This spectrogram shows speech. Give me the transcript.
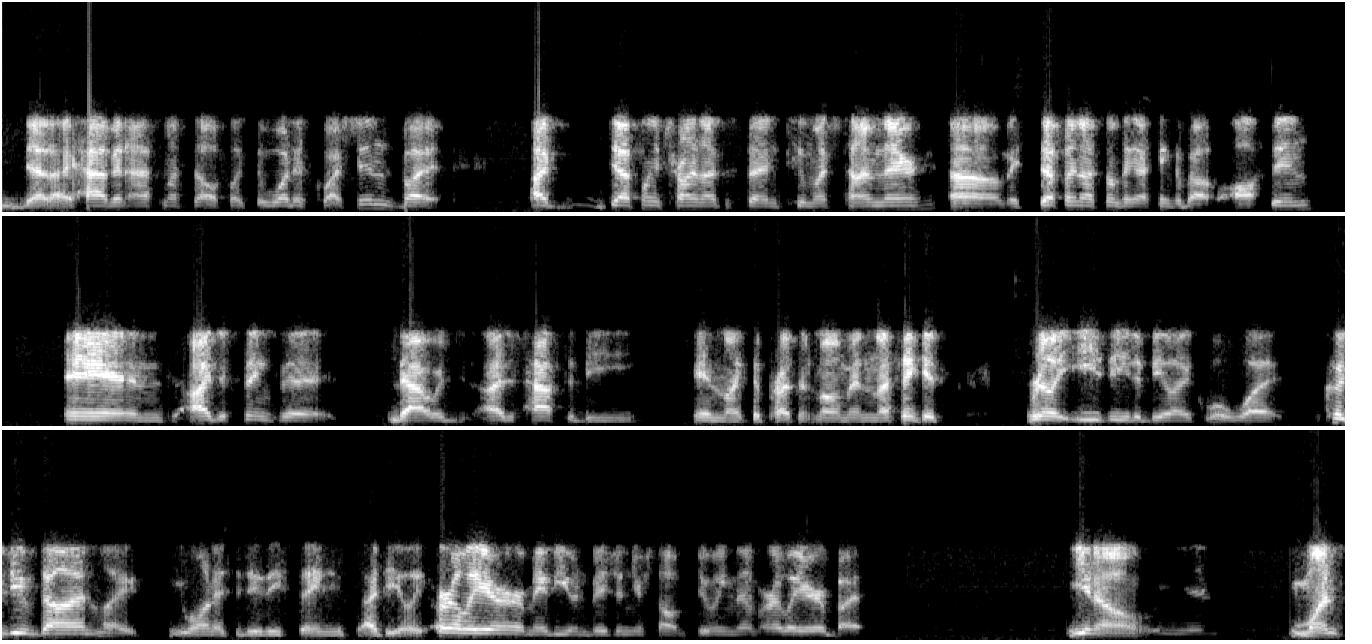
that I haven't asked myself like the what if questions, but I definitely try not to spend too much time there. Um, it's definitely not something I think about often, and I just think that that would I just have to be in like the present moment, and I think it's really easy to be like, well, what could you have done? Like you wanted to do these things ideally earlier, or maybe you envision yourself doing them earlier, but you know, once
